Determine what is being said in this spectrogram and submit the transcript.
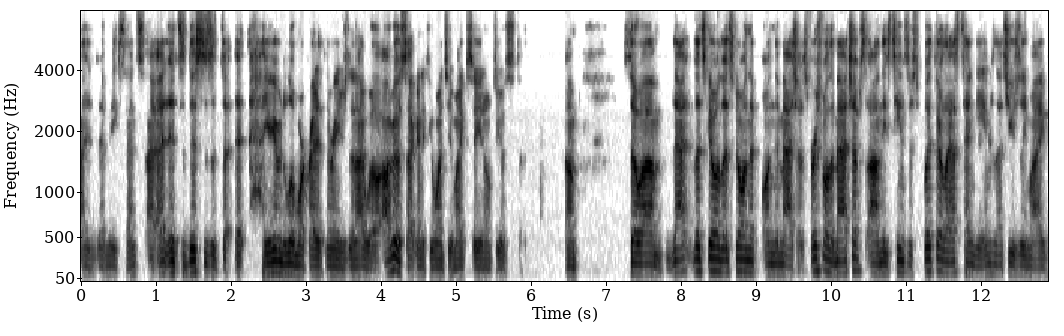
I, that makes sense. I, it's this is a it, you're giving a little more credit than the Rangers than I will. I'll go second if you want to, Mike, so you don't do it. Um, So um, that let's go let's go on the on the matchups. First of all, the matchups on um, these teams have split their last ten games, and that's usually my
